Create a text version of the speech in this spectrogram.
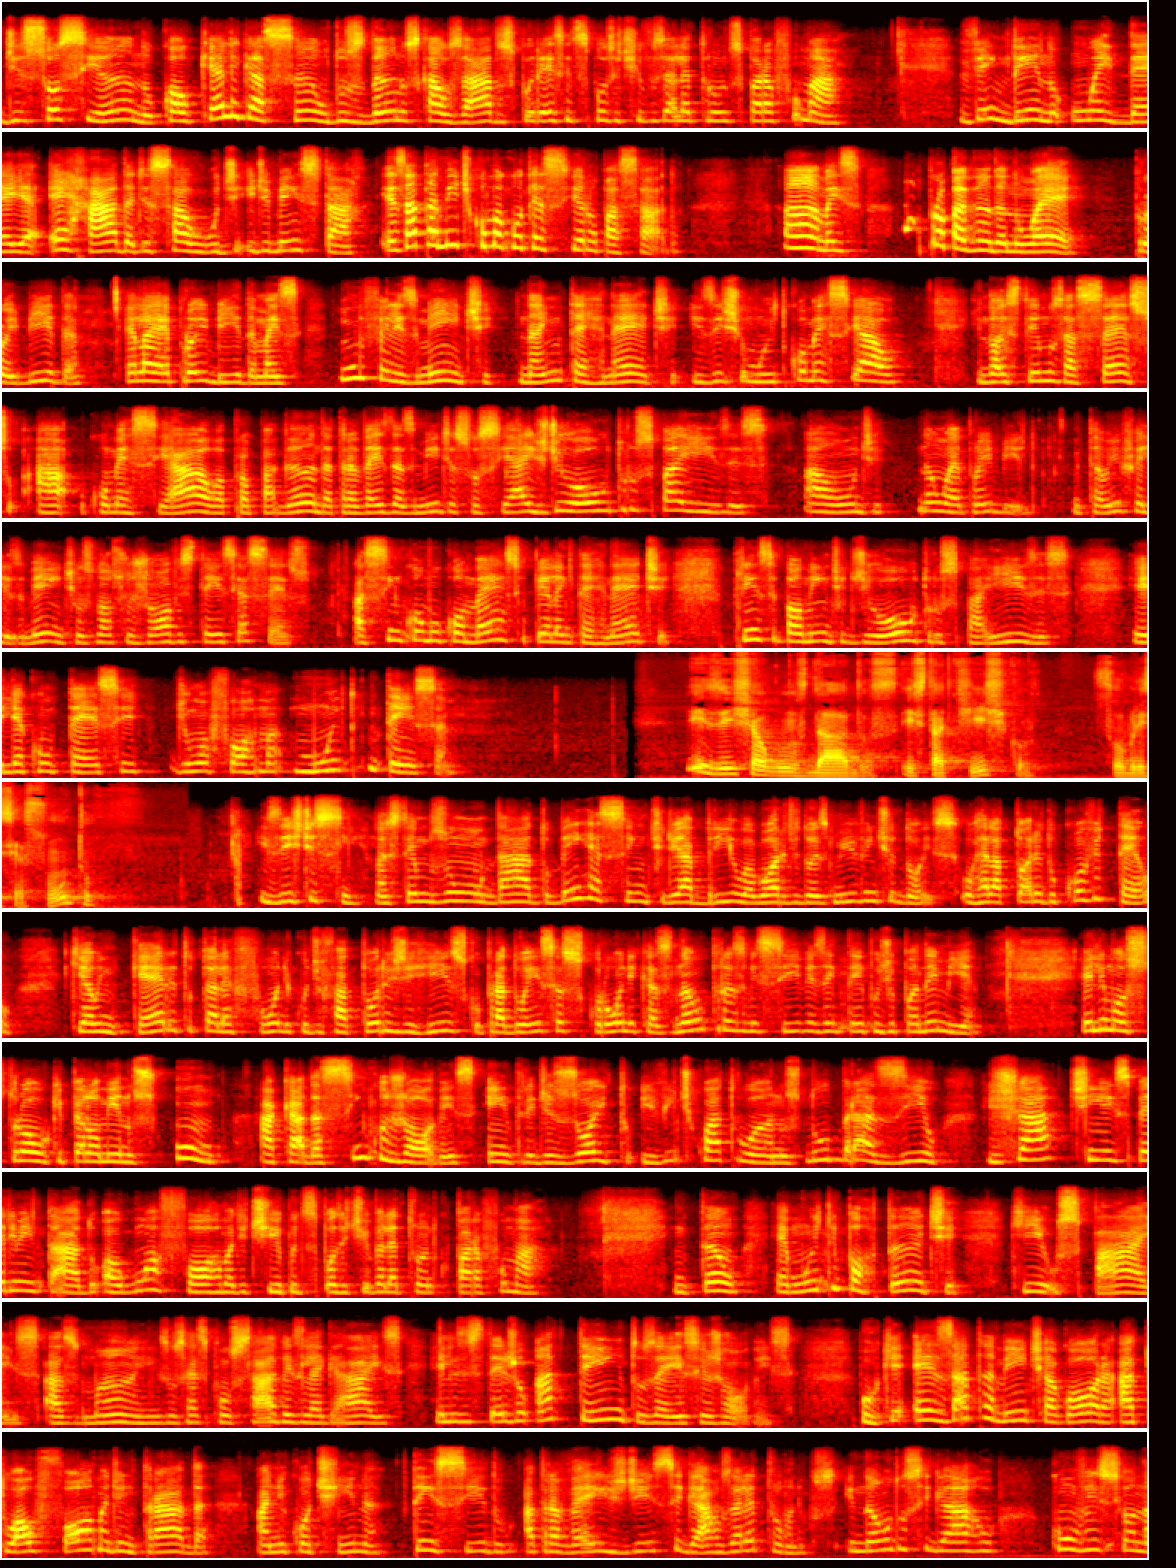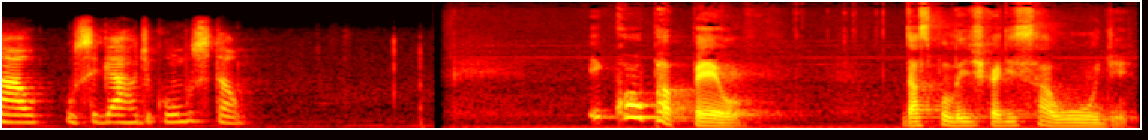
dissociando qualquer ligação dos danos causados por esses dispositivos eletrônicos para fumar vendendo uma ideia errada de saúde e de bem-estar, exatamente como acontecia no passado. Ah, mas a propaganda não é proibida? Ela é proibida, mas infelizmente na internet existe muito comercial. E nós temos acesso ao comercial, à propaganda através das mídias sociais de outros países, aonde não é proibido. Então, infelizmente, os nossos jovens têm esse acesso. Assim como o comércio pela internet, principalmente de outros países, ele acontece de uma forma muito intensa. Existem alguns dados estatísticos sobre esse assunto? Existe sim. Nós temos um dado bem recente de abril agora de 2022, o relatório do Covitel, que é o inquérito telefônico de fatores de risco para doenças crônicas não transmissíveis em tempos de pandemia. Ele mostrou que pelo menos um a cada cinco jovens entre 18 e 24 anos no Brasil já tinha experimentado alguma forma de tipo de dispositivo eletrônico para fumar. Então, é muito importante que os pais, as mães, os responsáveis legais, eles estejam atentos a esses jovens, porque é exatamente agora a atual forma de entrada a nicotina tem sido através de cigarros eletrônicos e não do cigarro convencional, o cigarro de combustão. E qual o papel das políticas de saúde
